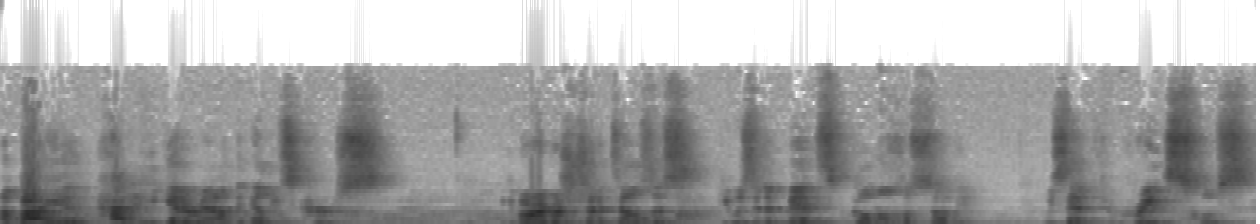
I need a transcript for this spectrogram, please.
Abaye, how did he get around Eli's curse? The Gemara in Rosh Hashanah tells us he was an immense Gomel Chasadim. We said through great zchus,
